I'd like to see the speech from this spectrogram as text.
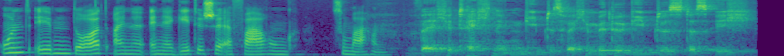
und eben dort eine energetische Erfahrung zu machen. Welche Techniken gibt es, welche Mittel gibt es, dass ich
